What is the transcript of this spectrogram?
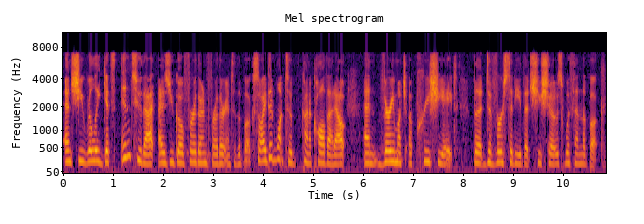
And she really gets into that as you go further and further into the book. So I did want to kind of call that out and very much appreciate the diversity that she shows within the book.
